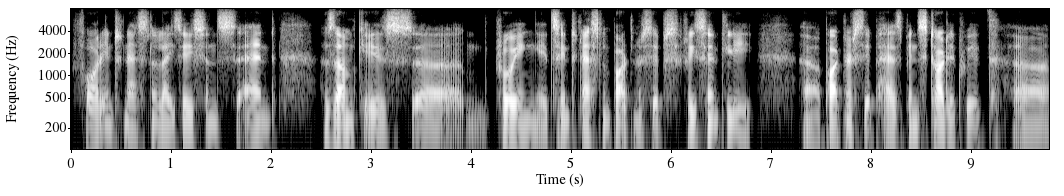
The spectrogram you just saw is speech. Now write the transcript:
for internationalizations. And Xamk is uh, growing its international partnerships. Recently, uh, partnership has been started with uh,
